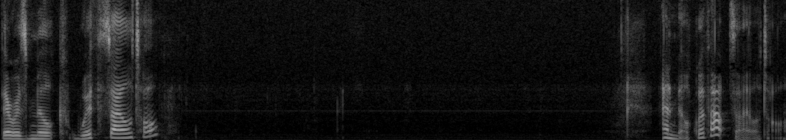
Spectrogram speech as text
there was milk with xylitol, and milk without xylitol.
